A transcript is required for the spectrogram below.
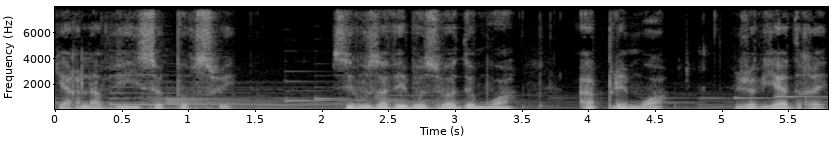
car la vie se poursuit. Si vous avez besoin de moi, appelez-moi, je viendrai.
